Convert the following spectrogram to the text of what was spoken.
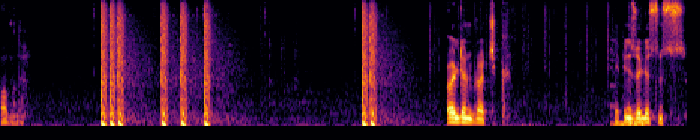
Olmadı. Öldün bro çık. Hepiniz ölüyorsunuz.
